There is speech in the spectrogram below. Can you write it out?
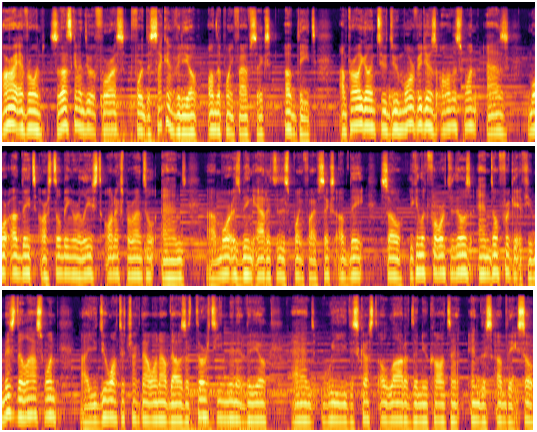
Alright everyone, so that's gonna do it for us for the second video on the 0.56 update. I'm probably going to do more videos on this one as more updates are still being released on experimental and uh, more is being added to this 0.56 update. So you can look forward to those and don't forget if you missed the last one uh, you do want to check that one out. That was a 13 minute video and we discussed a lot of the new content in this update. So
